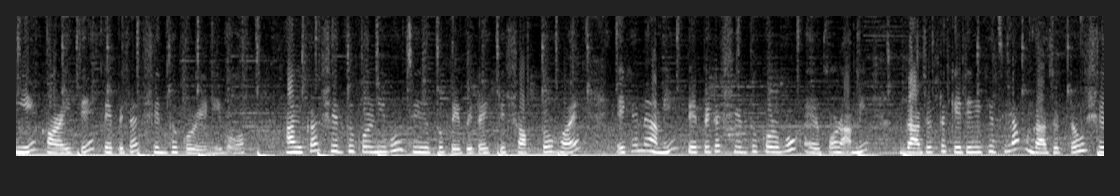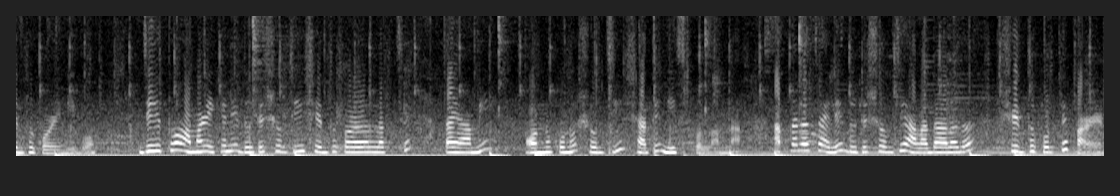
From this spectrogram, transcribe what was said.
নিয়ে কড়াইতে পেঁপেটা সেদ্ধ করে নিব। হালকা সেদ্ধ করে নিব, যেহেতু পেঁপেটা একটু শক্ত হয়। এখানে আমি পেঁপেটা সেদ্ধ করব, এরপর আমি গাজরটা কেটে রেখেছিলাম, গাজরটাও সেদ্ধ করে নিব। যেহেতু আমার এখানে দুটো সবজি সেদ্ধ করা লাগছে, তাই আমি অন্য কোনো সবজির সাথে মিক্স করলাম না। আপনারা চাইলে দুটো সবজি আলাদা আলাদা সেদ্ধ করতে পারেন।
